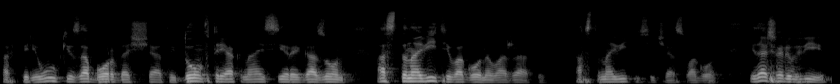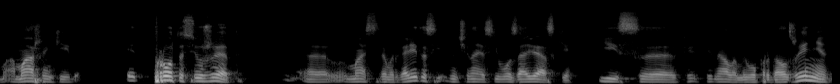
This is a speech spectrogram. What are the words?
А в переулке забор дощатый, дом в три окна и серый газон. Остановите вагоны, вожатый. Остановите сейчас вагон. И дальше о любви, о Машеньке. Это протосюжет э, мастера Маргарита, начиная с его завязки и с э, финалом его продолжения,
